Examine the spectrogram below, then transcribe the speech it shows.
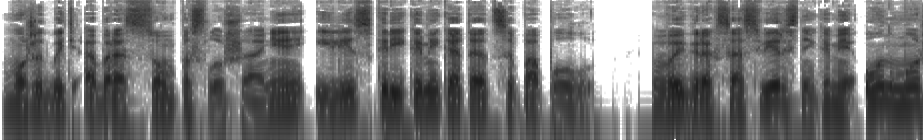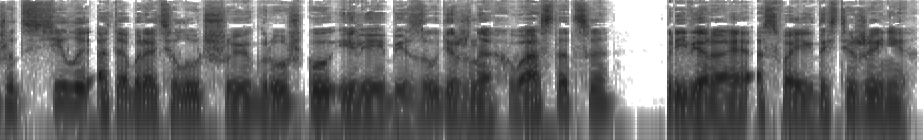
может быть образцом послушания или с криками кататься по полу. В играх со сверстниками он может с силой отобрать лучшую игрушку или безудержно хвастаться, привирая о своих достижениях.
